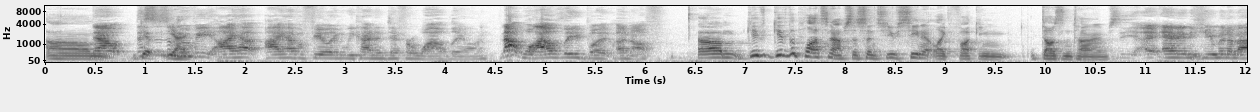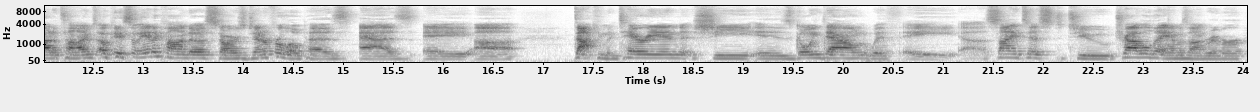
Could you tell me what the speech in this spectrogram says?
Um, Now, this is a yeah, movie I have. I have a feeling we kind of differ wildly on. Not wildly, but enough. Um, give give the plot synopsis since you've seen it like fucking dozen times. an inhuman amount of times. Okay, so Anaconda stars Jennifer Lopez as a uh, documentarian. She is going down with a uh, scientist to travel the Amazon River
